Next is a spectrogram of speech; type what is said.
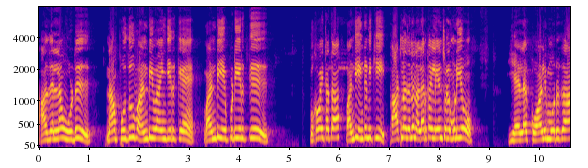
அதெல்லாம் விடு நான் புது வண்டி வாங்கியிருக்கேன். வண்டி எப்படி இருக்கு? முகவாய் தாத்தா வண்டி எங்க நிக்கி? காட்டினதெல்லாம் நல்லா இருக்கா இல்லையான்னு சொல்ல முடியும்? ஏல கோழி முருகா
